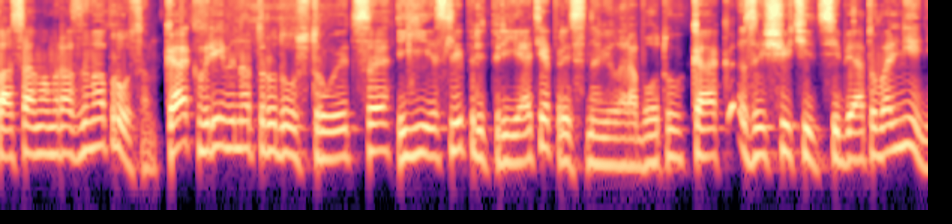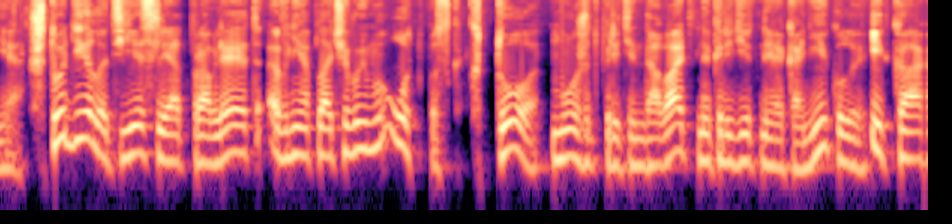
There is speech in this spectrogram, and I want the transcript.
по самым разным вопросам. Как временно трудоустроиться, если предприятие приостановило работу, как защитить себя от увольнения, что делать, если отправляют в неоплачиваемый отпуск, кто может претендовать на кредитные каникулы и как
